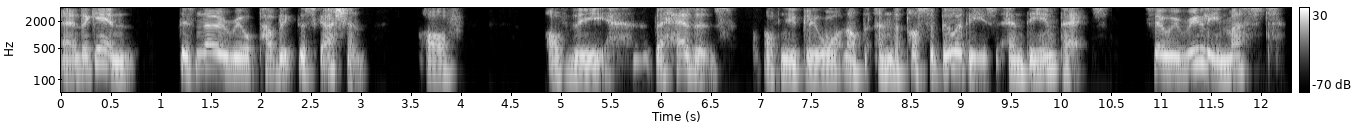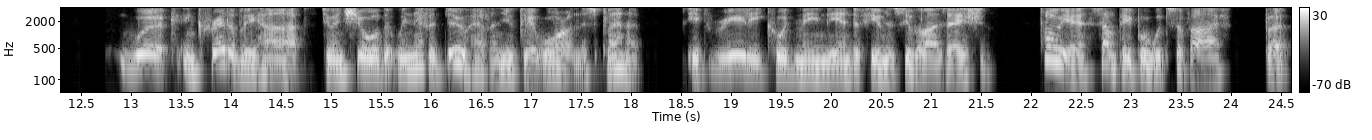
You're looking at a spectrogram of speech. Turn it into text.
And again, there's no real public discussion of, of the, the hazards of nuclear war and the possibilities and the impacts. So we really must work incredibly hard to ensure that we never do have a nuclear war on this planet it really could mean the end of human civilization. Oh, yeah, some people would survive, but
